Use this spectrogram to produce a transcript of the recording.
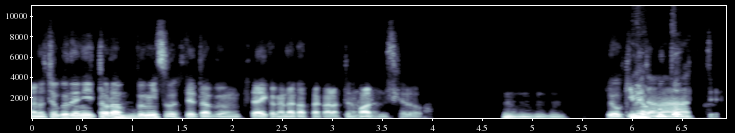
あの直前にトラップミスをしてた分、期待感がなかったからっていうのもあるんですけど、うんうんうんうん。よう決めたなーって。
